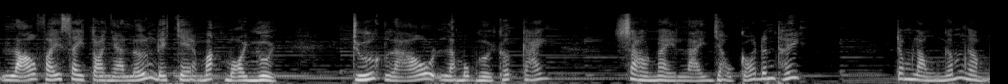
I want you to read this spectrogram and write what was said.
lão phải xây tòa nhà lớn để che mắt mọi người? Trước lão là một người khất cái, sau này lại giàu có đến thế. Trong lòng ngấm ngầm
